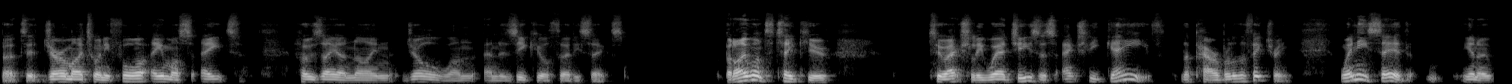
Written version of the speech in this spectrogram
but uh, Jeremiah 24, Amos 8, Hosea 9, Joel 1, and Ezekiel 36. But I want to take you to actually where Jesus actually gave the parable of the fig tree. When he said, you know,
